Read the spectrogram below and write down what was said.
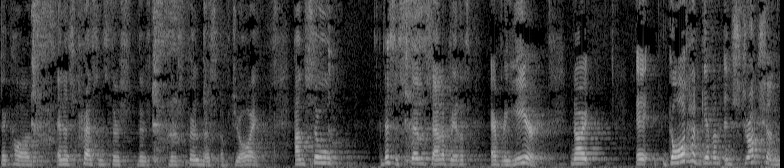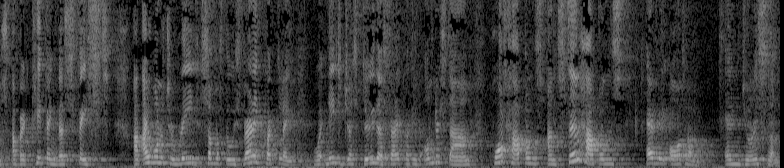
because in His presence there's, there's, there's fullness of joy. And so this is still celebrated every year. Now, God had given instructions about keeping this feast. And I wanted to read some of those very quickly. We need to just do this very quickly to understand what happens and still happens every autumn in Jerusalem.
